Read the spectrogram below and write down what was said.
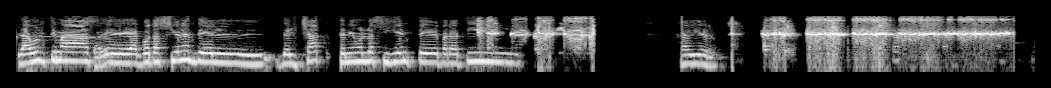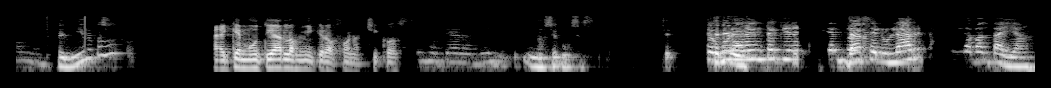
Las últimas eh, acotaciones del, del, chat tenemos lo siguiente para ti, Javier. ¿El mío lo hay que mutear los micrófonos, chicos. No sé cómo se Seguramente tienen el celular en la pantalla.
